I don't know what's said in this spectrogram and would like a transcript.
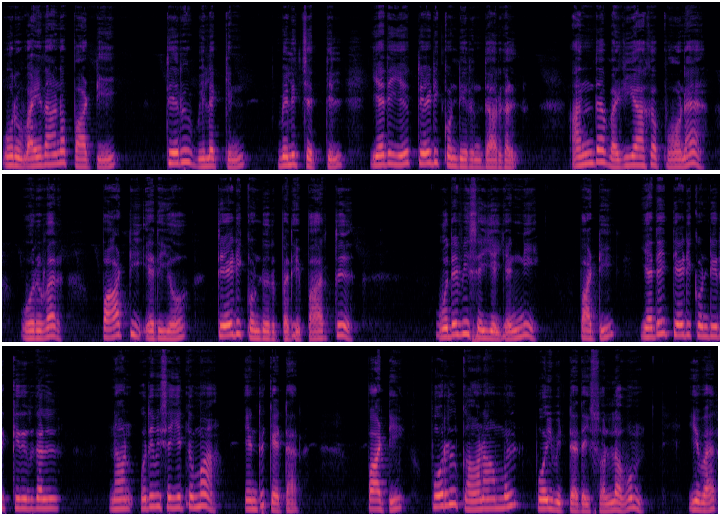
ஒரு வயதான பாட்டி தெரு விளக்கின் வெளிச்சத்தில் எதையோ தேடிக்கொண்டிருந்தார்கள். அந்த வழியாக போன ஒருவர் பாட்டி எதையோ தேடிக்கொண்டிருப்பதை பார்த்து உதவி செய்ய எண்ணி பாட்டி எதை தேடிக்கொண்டிருக்கிறீர்கள் நான் உதவி செய்யட்டுமா? என்று கேட்டார். பாட்டி பொருள் காணாமல் போய்விட்டதை சொல்லவும் இவர்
